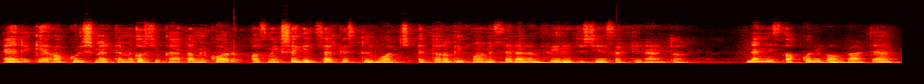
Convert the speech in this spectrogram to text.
Enrique akkor ismerte meg a szukát, amikor az még segédszerkesztő volt, egy darabig valami szerelemfélét is érzett iránta. Dennis akkoriban vált el,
